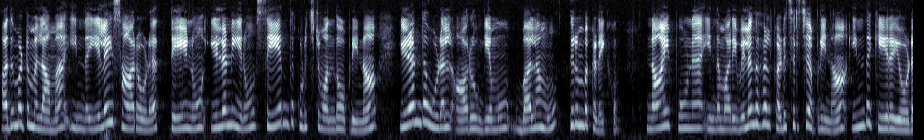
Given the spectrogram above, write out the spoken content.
அது மட்டும் இல்லாமல் இந்த இலை சாரோட தேனும் இளநீரும் சேர்ந்து குடிச்சிட்டு வந்தோம் அப்படின்னா இழந்த உடல் ஆரோக்கியமும் பலமும் திரும்ப கிடைக்கும். நாய் பூனை இந்த மாதிரி விலங்குகள் கடிச்சிருச்சு அப்படின்னா இந்த கீரையோட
